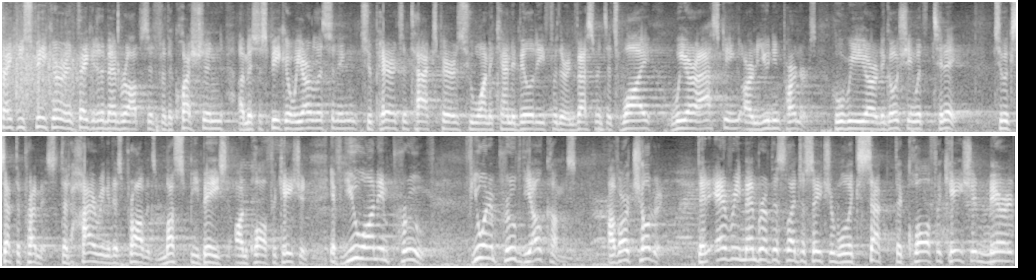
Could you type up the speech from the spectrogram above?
Thank you, Speaker, and thank you to the member opposite for the question. Uh, Mr. Speaker, we are listening to parents and taxpayers who want accountability for their investments. It's why we are asking our union partners, who we are negotiating with today, to accept the premise that hiring in this province must be based on qualification. If you want to improve, if you want to improve the outcomes of our children, then every member of this legislature will accept that qualification, merit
